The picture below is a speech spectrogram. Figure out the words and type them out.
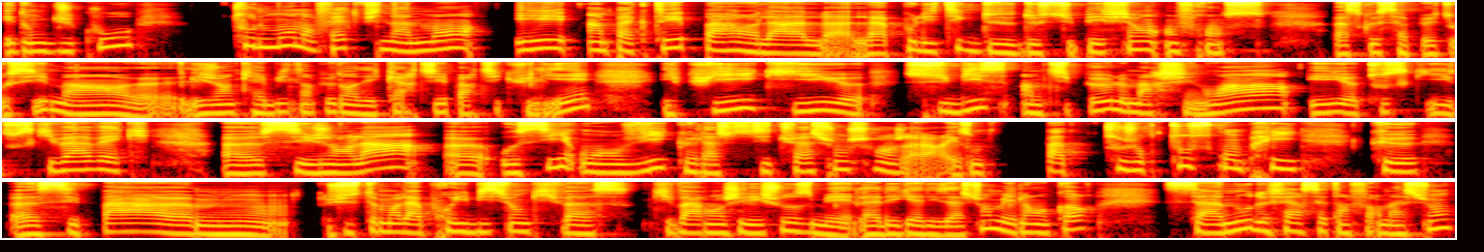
et donc, du coup, tout le monde en fait finalement est impacté par la, politique de, stupéfiants en France. Parce que ça peut être aussi ben, euh, les gens qui habitent un peu dans des quartiers particuliers et puis qui euh, subissent un petit peu le marché noir et euh, tout ce qui tout ce qui va avec. Ces gens-là aussi ont envie que la situation change. Alors ils ont toujours tous compris que euh, c'est pas euh, justement la prohibition qui va qui va arranger les choses, mais la légalisation. Mais là encore, c'est à nous de faire cette information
